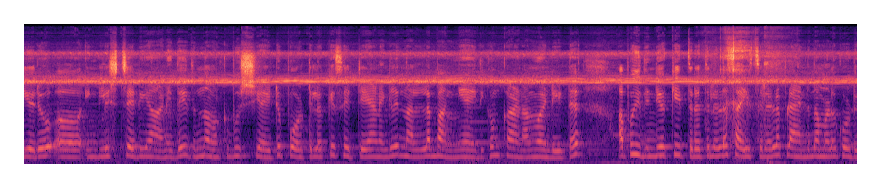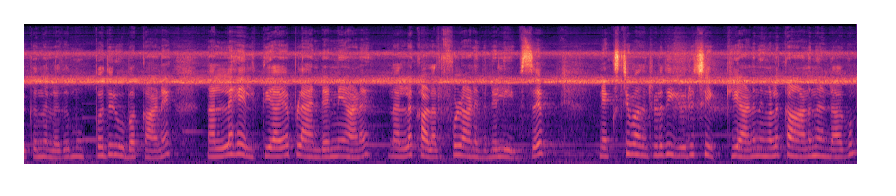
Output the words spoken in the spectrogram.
ഈ ഒരു ഇംഗ്ലീഷ് ചെടിയാണിത്. ഇത് നമുക്ക് ബുഷിയായിട്ട് പോട്ടിലൊക്കെ സെറ്റ് ചെയ്യുകയാണെങ്കിൽ നല്ല ഭംഗിയായിരിക്കും കാണാൻ വേണ്ടിയിട്ട്. അപ്പോൾ ഇതിന്റെയൊക്കെ ഇത്തരത്തിലുള്ള സൈസിലുള്ള പ്ലാന്റ് നമ്മൾ കൊടുക്കുന്നുള്ളത് മുപ്പത് രൂപക്കാണ്. നല്ല ഹെൽത്തിയായ പ്ലാന്റ് തന്നെയാണ്. നല്ല കളർഫുൾ ആണ് ഇതിന്റെ ലീവ്സ് നെക്സ്റ്റ് വന്നിട്ടുള്ളത് ഈ ഒരു ചെക്കിയാണ്. നിങ്ങൾ കാണുന്നുണ്ടാകും.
